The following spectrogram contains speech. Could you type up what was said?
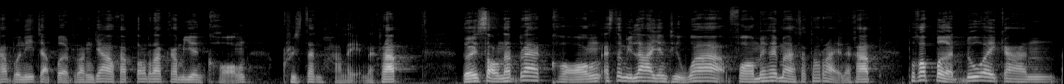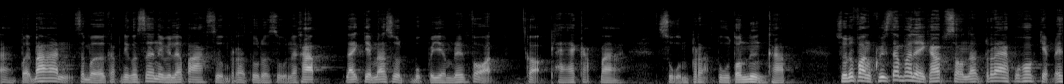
ครับวันนี้จะเปิดรังย่าครับต้อนรับการมาเยือนของคริสตันพาเลตนะครับโดย 2 นัดแรกของแอสตันวิลล่ายังถือว่าฟอร์มไม่ค่อยมาสักเท่าไหร่นะครับ วกเขาเปิดด้วยการเปิดบ้านเสมอกับนิวคาสเซิลในวิลเล่าปาร์คศูนย์ประตูต่อศูนย์นะครับ และเกมล่าสุดบุกไปเยือนเบรนฟอร์ดก็แพ้กลับมาศูนย์ประตูต่อหนึ่งครับ ส่วนทางฝั่งคริสตันพาเลตครับสองนัดแรกพวกเขาเก็บได้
